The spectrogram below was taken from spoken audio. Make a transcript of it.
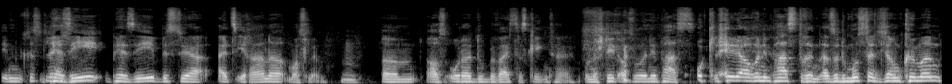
im, christlich? per se, per se bist du ja als Iraner Moslem. Hm. Ähm, aus oder du beweist das Gegenteil. Und das steht auch so in dem Pass. Okay. Das steht ja auch in dem Pass drin. Also du musst halt dich darum kümmern,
